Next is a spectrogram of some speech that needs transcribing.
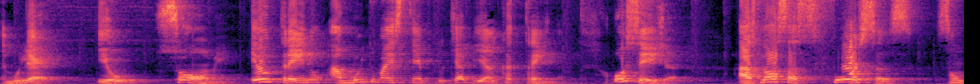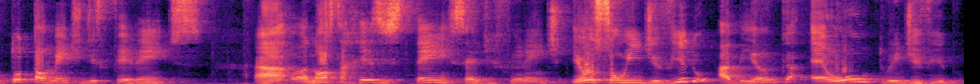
é mulher. Eu sou homem. Eu treino há muito mais tempo do que a Bianca treina. Ou seja, as nossas forças são totalmente diferentes. A, a, nossa resistência é diferente. Eu sou um indivíduo, a Bianca é outro indivíduo.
